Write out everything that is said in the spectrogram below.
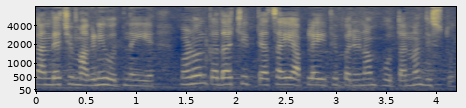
कांद्याची मागणी होत नाही आहे म्हणून कदाचित त्याचाही आपल्या इथे परिणाम होताना दिसतो.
